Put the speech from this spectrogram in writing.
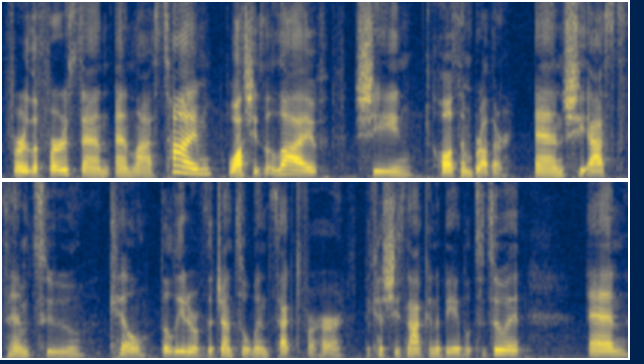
for the first and, and last time while she's alive, she calls him brother. And she asks him to kill the leader of the Gentle Wind sect for her because she's not going to be able to do it. And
